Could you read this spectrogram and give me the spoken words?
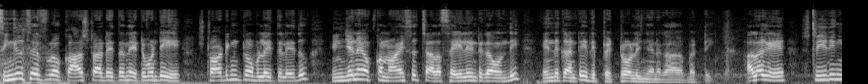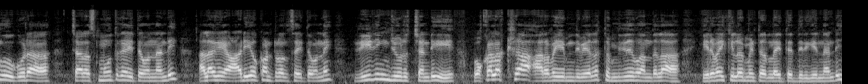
సింగిల్ సెల్ఫ్లో కార్ స్టార్ట్ అవుతుంది. ఎటువంటి స్టార్టింగ్ ట్రబుల్ అయితే లేదు. ఇంజన్ యొక్క నాయిస్ చాలా సైలెంట్గా ఉంది. ఎందుకంటే ఇది పెట్రోల్ ఇంజన్ కాబట్టి. అలాగే స్టీరింగ్ కూడా చాలా స్మూత్గా అయితే ఉందండి. అలాగే ఆడియో కంట్రోల్స్ అయితే ఉన్నాయి. రీడింగ్ చూడొచ్చండి. ఒక లక్ష అరవై ఎనిమిది వేల తొమ్మిది వందల ఇరవై కిలోమీటర్లు అయితే తిరిగిందండి.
